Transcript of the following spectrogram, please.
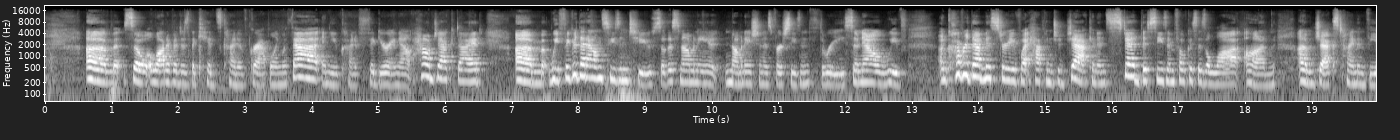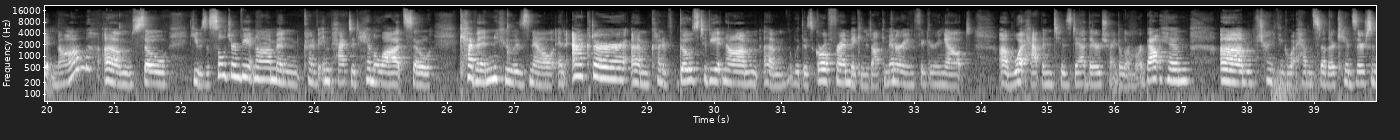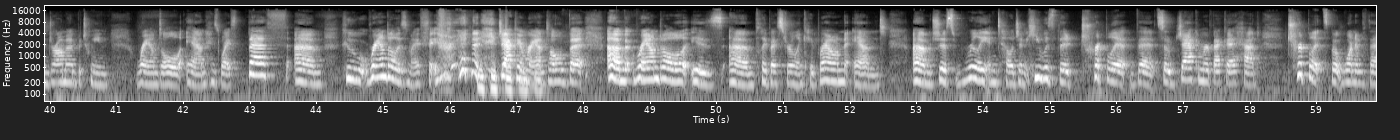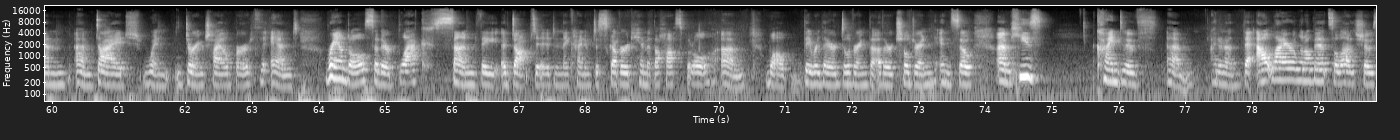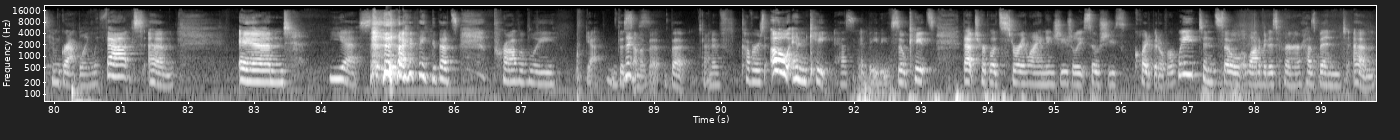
Um, so a lot of it is the kids kind of grappling with that, and you kind of figuring out how Jack died. Um, we figured that out in season two, so this nominee nomination is for season three. So now we've uncovered that mystery of what happened to Jack, and instead this season focuses a lot on um, Jack's time in Vietnam. Um, so he was a soldier in Vietnam and kind of impacted him a lot. So Kevin, who is now an actor, um, kind of goes to Vietnam um, with his girlfriend, making a documentary and figuring out um, what happened to his dad there, trying to learn more about him. Um, trying to think of what happens to other kids. There's some drama between Randall and his wife Beth, um, who Randall is my favorite, Jack and Randall, but um, Randall is um, played by Sterling K. Brown and um, just really intelligent. He was the triplet that, so Jack and Rebecca had triplets, but one of them um, died when during childbirth, and Randall, so their black son, they adopted and they kind of discovered him at the hospital um, while they were there delivering the other children. And so um, he's kind of, um, I don't know, the outlier a little bit. So a lot of the shows him grappling with that. Um, and yes, I think that's probably, yeah, the Nice. sum of it. But kind of covers. Oh, and Kate has a baby. So Kate's that triplet storyline is usually so she's quite a bit overweight, and so a lot of it is her and her husband um,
